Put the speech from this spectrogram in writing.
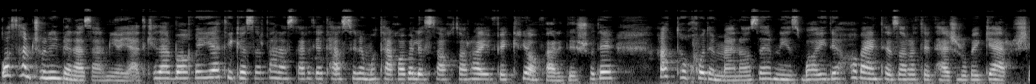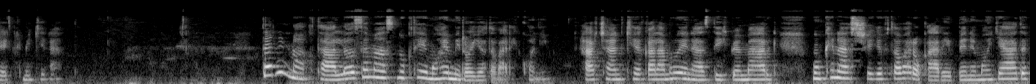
باز هم چنین به نظر می آید که در واقعیتی که صرفا از طریق تاثیر متقابل ساختارهای فکری آفریده شده حتی خود مناظر نیز با ایده ها و انتظارات تجربه گر شکل می گیرند. در این مقطع لازم است نکته مهمی را یادآوری کنیم هرچند که روی نزدیک به مرگ ممکن است شگفتآور و غریب بنماید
